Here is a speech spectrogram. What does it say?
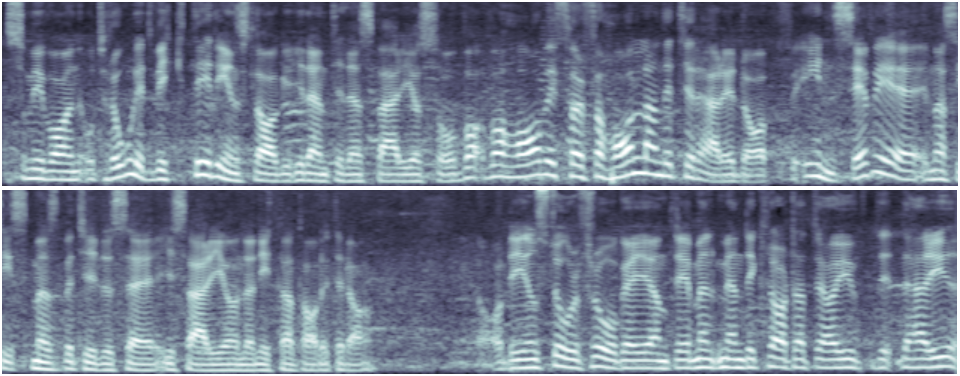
som ju var en otroligt viktig inslag i den tiden Sverige och så. Vad, vad har vi för förhållande till det här idag? Inser vi nazismens betydelse i Sverige under 1900-talet idag? Ja, det är en stor fråga egentligen, men, men det är klart att det, ju, det, det, här är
